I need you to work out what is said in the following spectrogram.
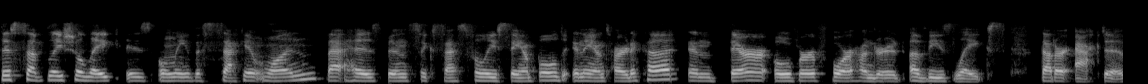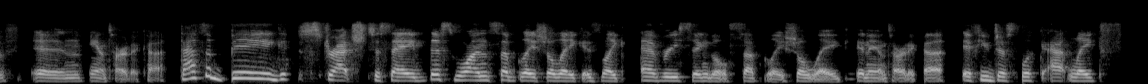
This subglacial lake is only the second one that has been successfully sampled in Antarctica, and there are over 400 of these lakes. That are active in Antarctica. That's a big stretch to say this one subglacial lake is like every single subglacial lake in Antarctica. If you just look at lakes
